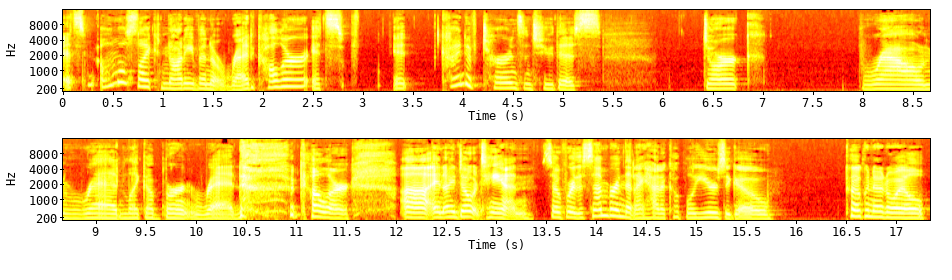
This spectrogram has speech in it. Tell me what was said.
it's almost like not even a red color. It's it kind of turns into this dark brown red, like a burnt red color. Uh, and I don't tan. So for the sunburn that I had a couple years ago, coconut oil,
